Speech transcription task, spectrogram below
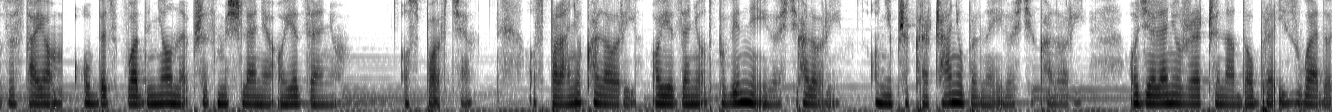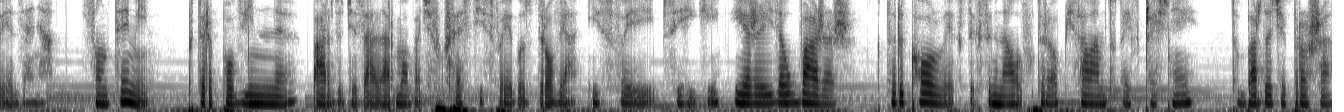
zostają obezwładnione przez myślenie o jedzeniu, o sporcie, o spalaniu kalorii, o jedzeniu odpowiedniej ilości kalorii, o nieprzekraczaniu pewnej ilości kalorii, o dzieleniu rzeczy na dobre i złe do jedzenia. Są tymi, które powinny bardzo Cię zaalarmować w kwestii swojego zdrowia i swojej psychiki. Jeżeli zauważasz którykolwiek z tych sygnałów, które opisałam tutaj wcześniej, to bardzo Cię proszę,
